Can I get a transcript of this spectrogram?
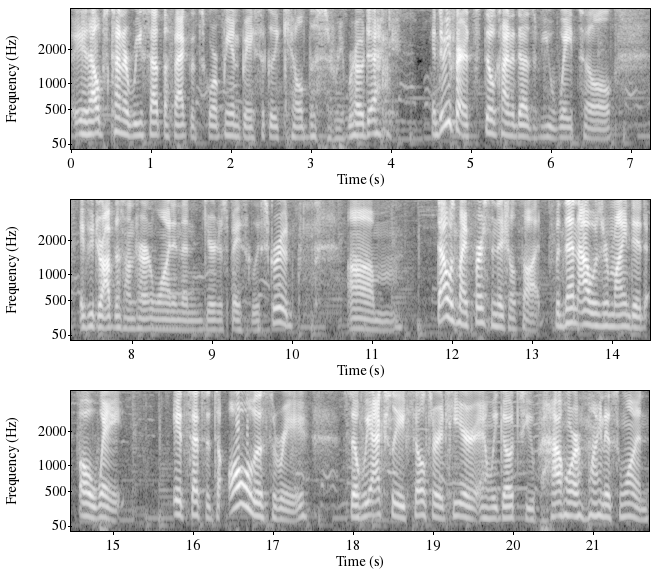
it helps kind of reset the fact that Scorpion basically killed the Cerebro deck. And to be fair, it still kind of does if you wait till, if you drop this on turn 1 and then you're just basically screwed. Um, that was my first initial thought, but then I was reminded, oh wait, it sets it to all the three, so if we actually filter it here and we go to power minus one,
